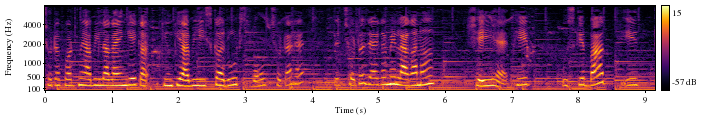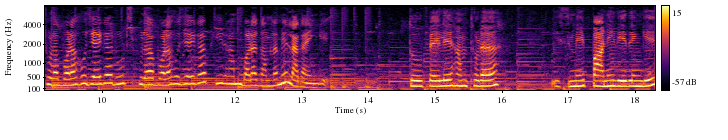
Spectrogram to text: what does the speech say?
छोटा पॉट में अभी लगाएँगे क्योंकि अभी इसका रूट्स बहुत छोटा है। तो छोटा जगह में लगाना सही है। फिर उसके बाद ये थोड़ा बड़ा हो जाएगा रूट्स पूरा बड़ा हो जाएगा फिर हम बड़ा गमला में लगाएँगे। तो पहले हम थोड़ा इसमें पानी दे देंगे।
